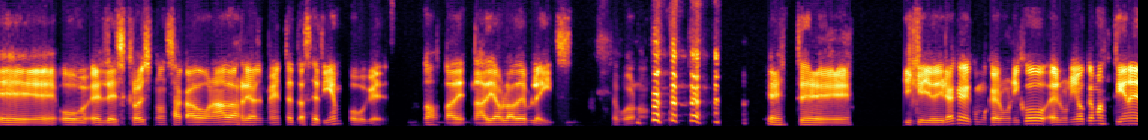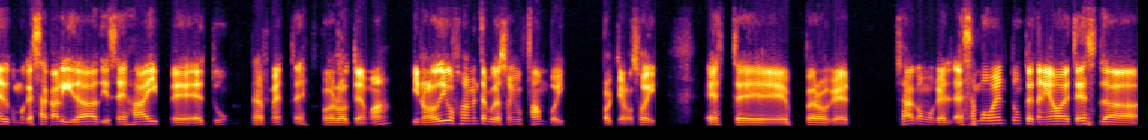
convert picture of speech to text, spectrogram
Eh, o el de Scrolls no han sacado nada realmente desde hace tiempo, porque no, nadie, nadie habla de Blades. Este juego no. Este, y que yo diría que como que el único, el único que mantiene como que esa calidad y ese hype eh, es Doom, realmente, por los demás. Y no lo digo solamente porque soy un fanboy, porque lo soy. Este, pero que, o sea, como que ese momentum que tenía Bethesda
